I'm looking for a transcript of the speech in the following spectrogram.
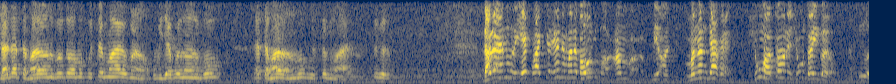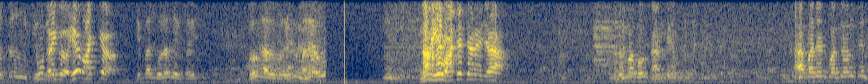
દાદા તમારો અનુભવ તો પુસ્તક પુસ્તકમાં આવ્યો પણ બીજા કોઈનો અનુભવ? તમારો અનુભવ પુસ્તકમાં આવ્યો? દાદા એનું એક વાક્ય છે ને મને બહુ જ આમ મનન થયા કરે. શું હતો અને શું થઈ ગયો? શું હતું શું થઈ ગયો? એ વાક્ય. એ પાછ બોલો છે ખરી બહુ સારું મને એવું ના ના, એ વાંચે ત્યારે જરા બહુ શાંતિ આ પદ પહોંચવાનું છે ને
